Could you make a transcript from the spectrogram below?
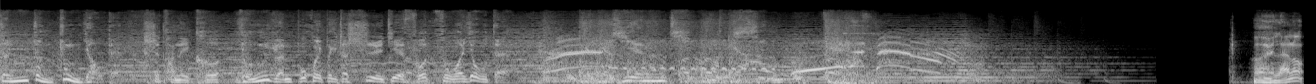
真正重要的是他那颗永远不会被这世界所左右的坚强的心。哎，来了，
